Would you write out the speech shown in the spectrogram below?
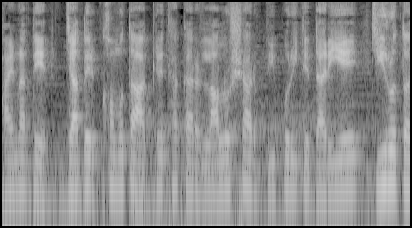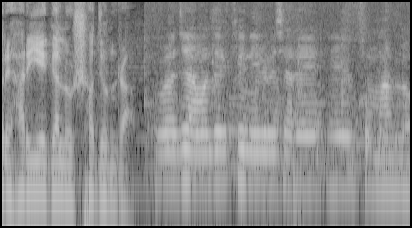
হায়নাদের যাদের ক্ষমতা আঁকড়ে থাকার লালসার বিপরীতে দাঁড়িয়ে চিরতরে হারিয়ে গেল স্বজনরা। ওরা যে আমাদেরকে নির্বিচারে এরকম মারলো।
